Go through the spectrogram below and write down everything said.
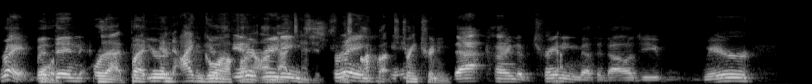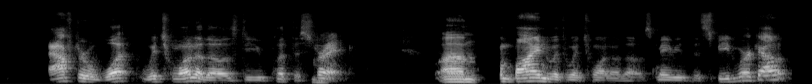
Right, but Or- then for that. But and I can go off on, on that tangent. Let's talk about strength training. That kind of training methodology, where after what, which one of those do you put the strength? Um, combined with which one of those? Maybe the speed workout.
